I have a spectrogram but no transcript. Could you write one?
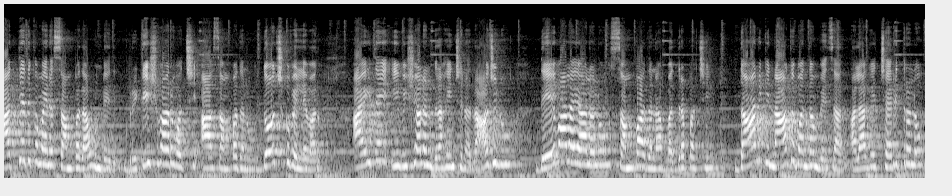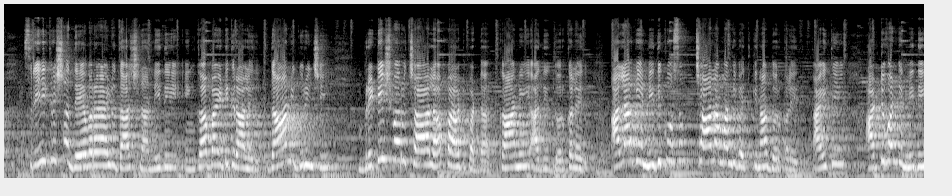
అత్యధికమైన సంపద ఉండేది. బ్రిటిష్ వారు వచ్చి ఆ సంపదను దోచుకు వెళ్ళేవారు. అయితే ఈ విషయాలను గ్రహించిన రాజులు దేవాలయాలలో సంపాదన భద్రపరిచి దానికి నాగబంధం వేశారు. అలాగే చరిత్రలో శ్రీకృష్ణ దేవరాయలు దాచిన నిధి ఇంకా బయటికి రాలేదు. దాని గురించి బ్రిటిష్ వారు చాలా పాటుపడ్డారు కానీ అది దొరకలేదు. అలాగే నిధి కోసం చాలా మంది వెతికినా దొరకలేదు. అయితే అటువంటి నిధి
